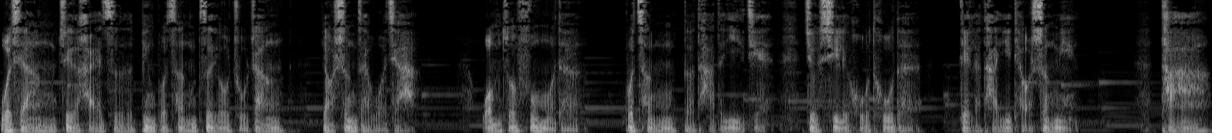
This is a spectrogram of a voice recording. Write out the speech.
我想这个孩子并不曾自由主张要生在我家，我们做父母的不曾得他的意见，就稀里糊涂的给了他一条生命。他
